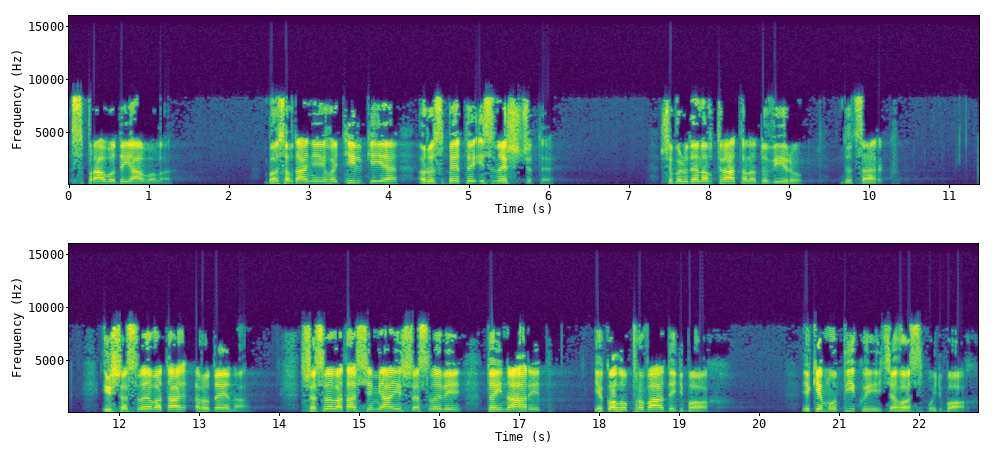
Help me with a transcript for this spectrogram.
справу диявола. Бо завдання його тільки є розбити і знищити, щоб людина втратила довіру до церкви. І щаслива та родина, щаслива та сім'я і щасливий той нарід, якого провадить Бог, яким опікується Господь Бог.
